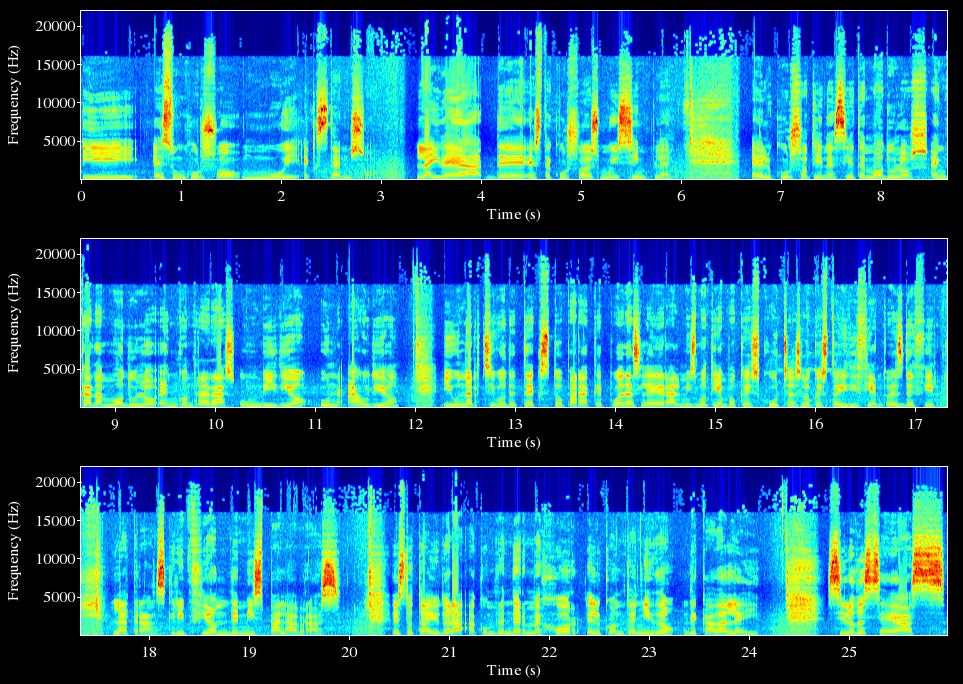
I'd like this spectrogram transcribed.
y es un curso muy extenso. La idea de este curso es muy simple. El curso tiene siete módulos. En cada módulo encontrarás un vídeo, un audio y un archivo de texto para que puedas leer al mismo tiempo que escuchas lo que estoy diciendo, es decir, la transcripción de mis palabras. Esto te ayudará a comprender mejor el contenido de cada ley. Si lo deseas,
